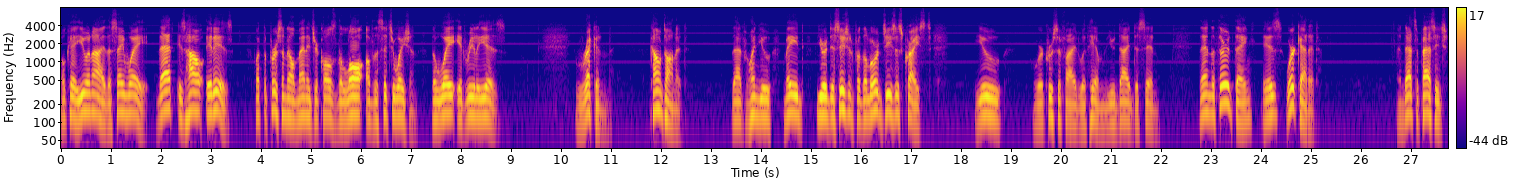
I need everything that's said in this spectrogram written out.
Okay, you and I, the same way. That is how it is. What the personnel manager calls the law of the situation, the way it really is. Reckon, count on it, that when you made your decision for the Lord Jesus Christ, you were crucified with him. You died to sin. Then the third thing is work at it. And that's a passage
